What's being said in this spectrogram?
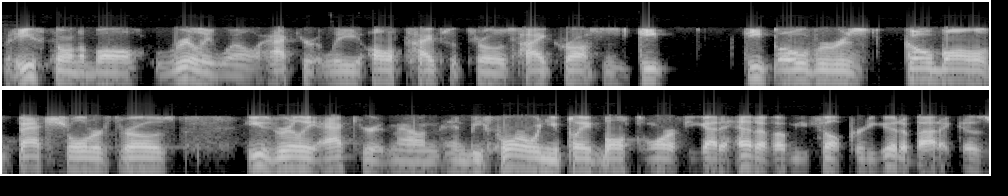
but he's throwing the ball really well, accurately, all types of throws, high crosses, deep, deep overs, go balls, back shoulder throws he's really accurate now. And, before, when you played Baltimore, if you got ahead of him, you felt pretty good about it because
